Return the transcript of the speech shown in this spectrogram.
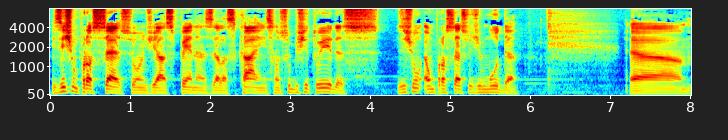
existe um processo onde as penas elas caem, são substituídas Existe um, é um processo de muda. É,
